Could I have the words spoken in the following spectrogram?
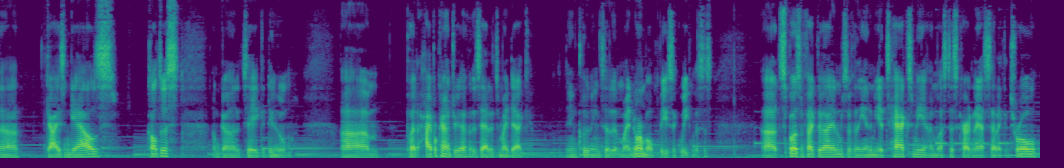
uh, guys and gals, cultists, I'm going to take a doom. Um, put hypochondria is added to my deck, including to the, my normal basic weaknesses. Uh, dispose infected items. If the enemy attacks me, I must discard an asset I control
